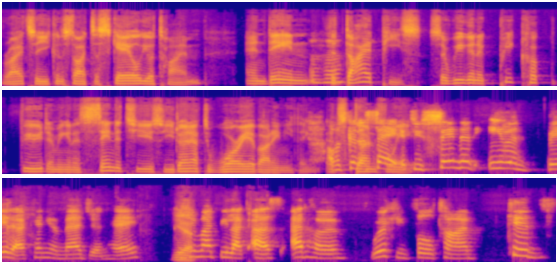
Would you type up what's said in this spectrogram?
right? So you can start to scale your time. And then Mm-hmm. the diet piece. So we're going to pre cook food and we're going to send it to you so you don't have to worry about anything. I was going to say, for if you send it even better, can you imagine? Hey, because Yeah. you might be like us at home, working full time, kids.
